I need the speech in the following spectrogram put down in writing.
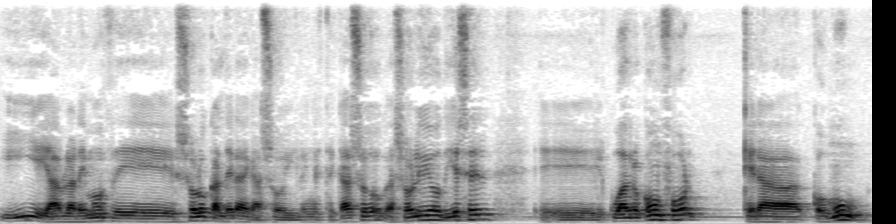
y hablaremos de solo caldera de gasoil. En este caso, gasóleo, diésel, eh, el cuadro Comfort, que era común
